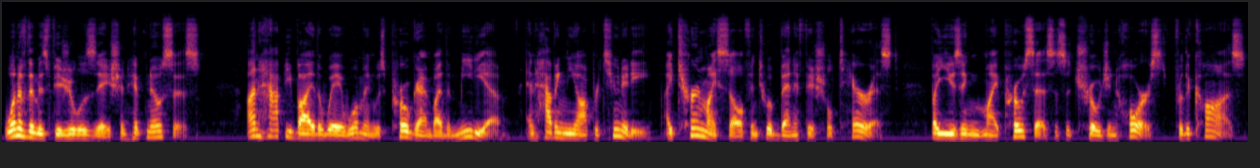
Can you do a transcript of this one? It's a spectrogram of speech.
One of them is visualization hypnosis. Unhappy by the way a woman was programmed by the media, and having the opportunity, I turned myself into a beneficial terrorist by using my process as a Trojan horse for the cause.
